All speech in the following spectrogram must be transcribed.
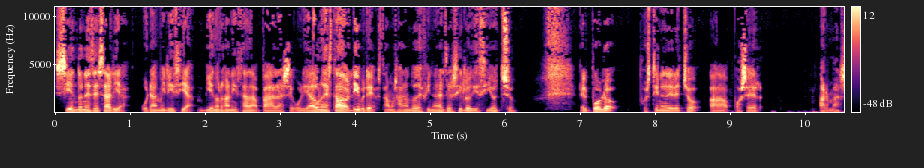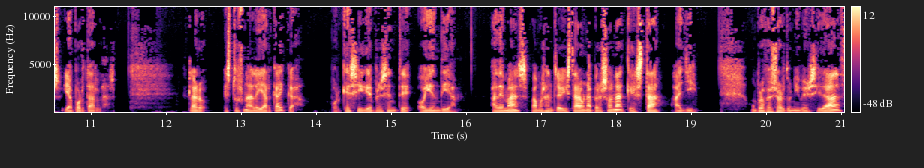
siendo necesaria una milicia bien organizada para la seguridad de un Estado libre, estamos hablando de finales del siglo XVIII, el pueblo pues tiene derecho a poseer armas y a. Claro, esto es una ley arcaica. ¿Por qué sigue presente hoy en día? Además, vamos a entrevistar a una persona que está allí. Un profesor de universidad,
